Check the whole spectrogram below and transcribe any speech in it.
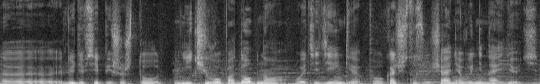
Э, люди все пишут, что ничего подобного в эти деньги по качеству звучания вы не найдете.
